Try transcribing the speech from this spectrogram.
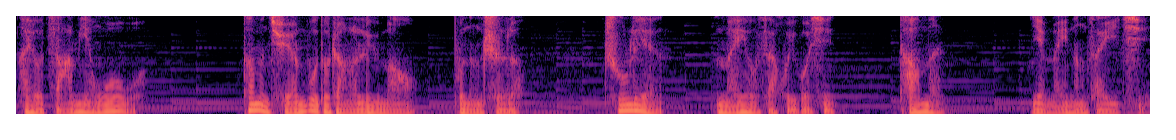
还有杂面窝窝，它们全部都长了绿毛，不能吃了。初恋没有再回过信，他们也没能在一起。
